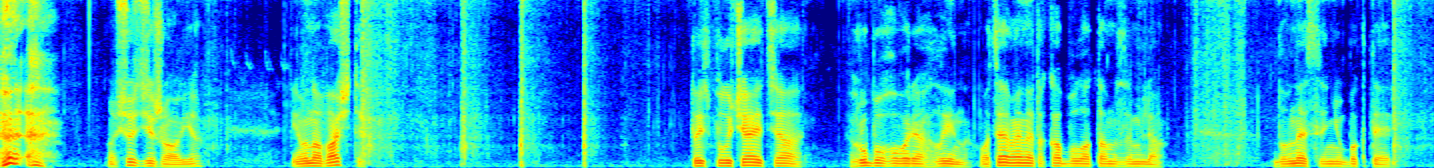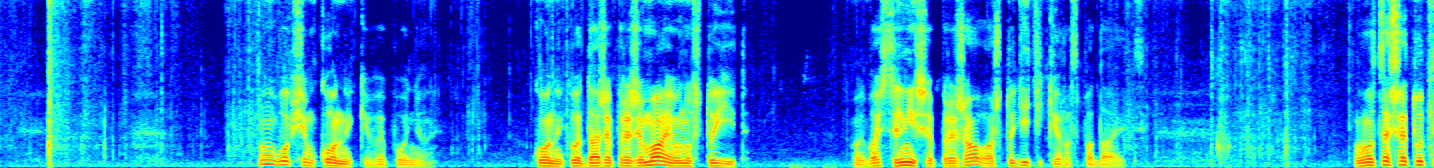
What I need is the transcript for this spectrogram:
Ось що з'їжджав я. І вона, бачите? Тобто, виходить, грубо говоря, глина. Оце в мене така була там земля. До внесення бактерій. Ну, в общем, коники, ви поняли. Коники, от навіть прижимаю, воно стоїть. От, бач, сильніше прижав, аж тоді тільки розпадається. Ну, це ще тут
